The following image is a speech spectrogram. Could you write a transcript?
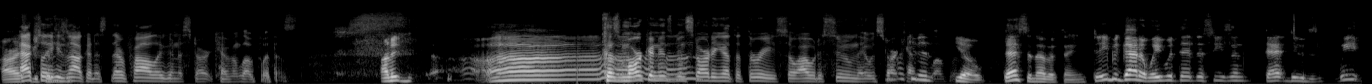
All right. Actually, because he's not gonna. They're probably gonna start Kevin Love with him Are they? Uh, because Markkanen's been starting at the three, so I would assume they would start Kevin Markkanen- Love. Yo, that's another thing. David got away with that this season. That dude is we.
